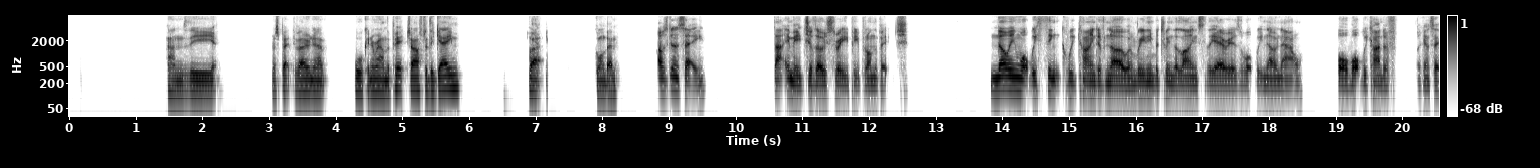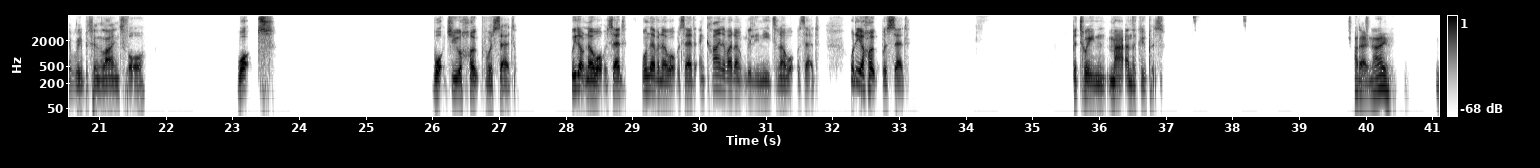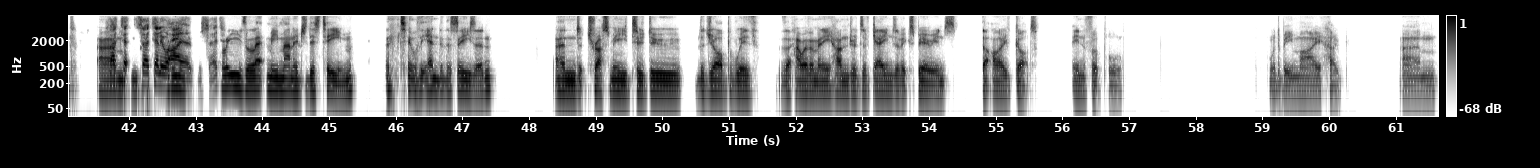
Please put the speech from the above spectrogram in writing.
and the prospective owner walking around the pitch after the game but go on ben I was going to say that image of those three people on the pitch, knowing what we think we kind of know and reading between the lines to the areas of what we know now, or what we kind of, I can say, read between the lines for. What, what do you hope was said? We don't know what was said. We'll never know what was said, and kind of, I don't really need to know what was said. What do you hope was said between Matt and the Coopers? i don't know So, I um, so I tell you what I hope was said. please let me manage this team until the end of the season and trust me to do the job with the however many hundreds of games of experience that I've got in football would be my hope. Um,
